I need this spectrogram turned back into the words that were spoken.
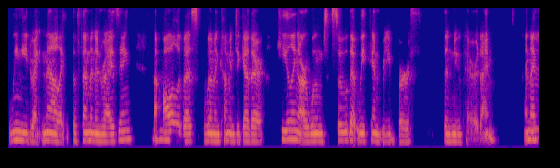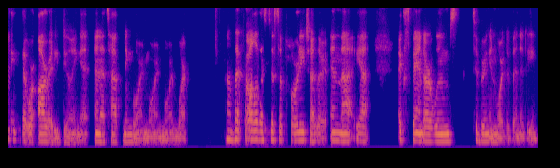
we need right now, like the feminine rising, mm-hmm. all of us women coming together, healing our wombs so that we can rebirth the new paradigm. And. I mm. think that we're already doing it and it's happening more and more and more and more. Uh, but for all of us to support each other in that, yeah, expand our wombs to bring in more divinity.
